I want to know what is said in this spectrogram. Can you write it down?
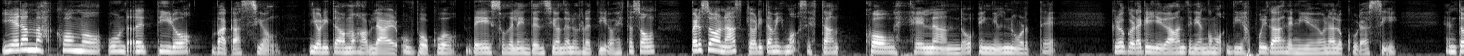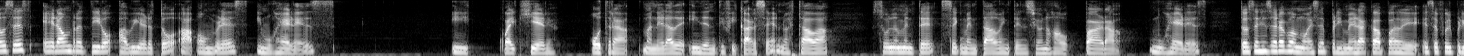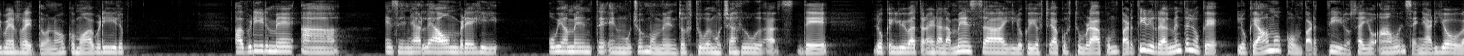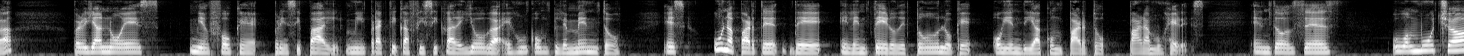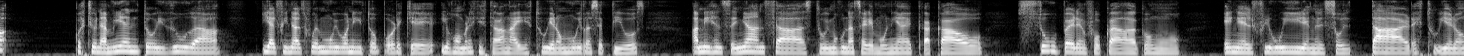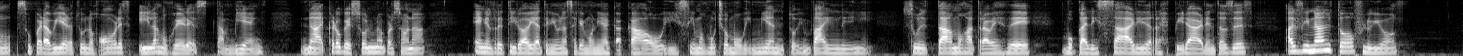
Y era más como un retiro vacación. Y ahorita vamos a hablar un poco de eso, de la intención de los retiros. Estas son personas que ahorita mismo se están congelando en el norte. Creo que ahora que llegaban tenían como 10 pulgadas de nieve, una locura así. Entonces era un retiro abierto a hombres y mujeres y cualquier otra manera de identificarse. No estaba solamente segmentado e intencionado para mujeres. Entonces esa era como esa primera capa de, ese fue el primer reto, ¿no? Como abrir abrirme a enseñarle a hombres y obviamente en muchos momentos tuve muchas dudas de lo que yo iba a traer a la mesa y lo que yo estoy acostumbrada a compartir y realmente lo que, lo que amo compartir, o sea, yo amo enseñar yoga, pero ya no es mi enfoque principal. Mi práctica física de yoga es un complemento, es una parte de el entero de todo lo que hoy en día comparto para mujeres. Entonces, hubo mucho cuestionamiento y duda y al final fue muy bonito porque los hombres que estaban ahí estuvieron muy receptivos a mis enseñanzas. Tuvimos una ceremonia de cacao súper enfocada como en el fluir, en el soltar. Estuvieron súper abiertos los hombres y las mujeres también. creo que solo una persona en el retiro había tenido una ceremonia de cacao. Hicimos mucho movimiento y baile y soltamos a través de vocalizar y de respirar. Entonces, al final todo fluyó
